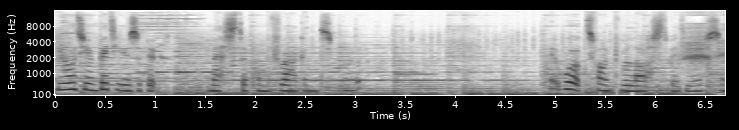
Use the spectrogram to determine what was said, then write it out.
The audio and video is a bit messed up on the dragons, but it worked fine for the last video, so.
